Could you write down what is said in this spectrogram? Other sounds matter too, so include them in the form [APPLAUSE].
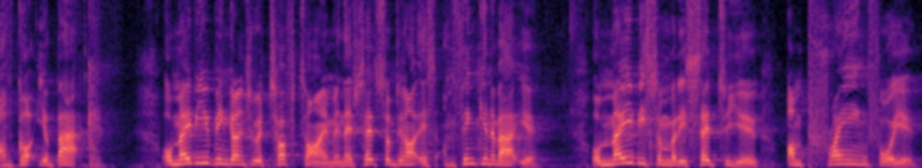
I've got your back. Or maybe you've been going through a tough time and they've said something like this I'm thinking about you. Or maybe somebody said to you, I'm praying for you.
